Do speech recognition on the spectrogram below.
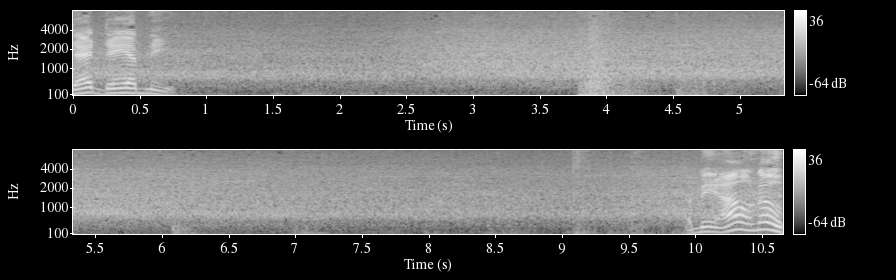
that damn knee. I mean, I don't know.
